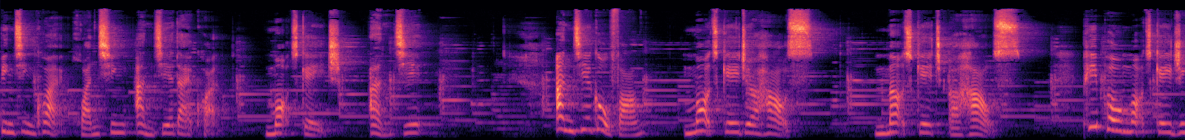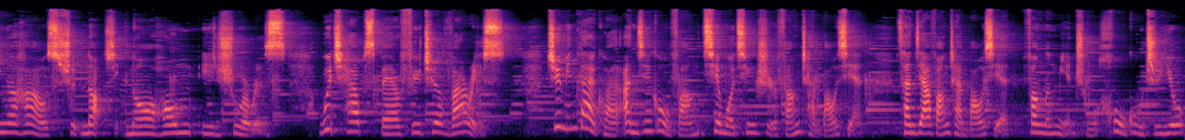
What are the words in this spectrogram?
并尽快还清按揭贷款。mortgage 按揭，按揭购房 mortgage a house mortgage a house。People mortgaging a house should not ignore home insurance, which helps bear future worries. 居民贷款按揭购房，切莫轻视房产保险。参加房产保险，方能免除后顾之忧。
